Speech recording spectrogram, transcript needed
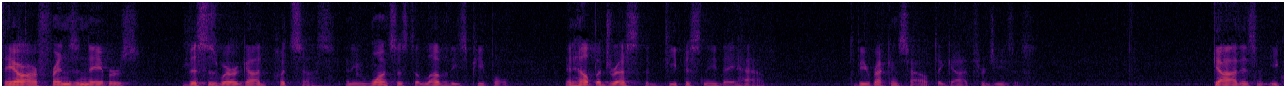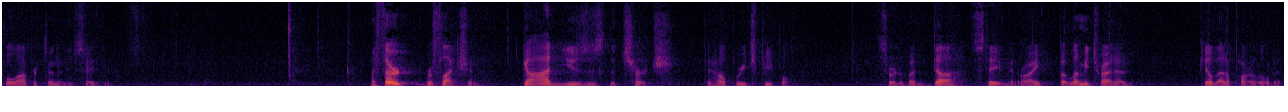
They are our friends and neighbors. This is where God puts us, and He wants us to love these people and help address the deepest need they have to be reconciled to God through Jesus. God is an equal opportunity Savior. My third reflection God uses the church to help reach people. Sort of a duh statement, right? But let me try to peel that apart a little bit.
